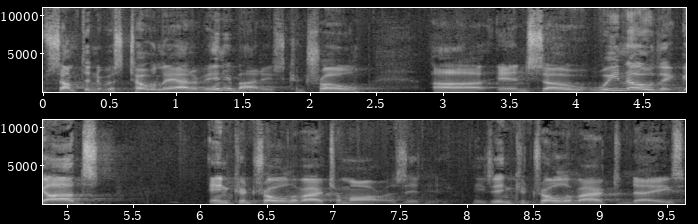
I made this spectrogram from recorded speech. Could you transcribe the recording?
something that was totally out of anybody's control. Uh, and so we know that God's in control of our tomorrows, isn't He? He's in control of our todays.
